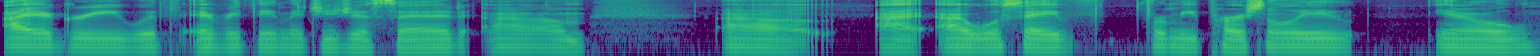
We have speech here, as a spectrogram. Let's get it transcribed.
I agree with everything that you just said. Um, uh, I I will say f- for me personally, you know,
